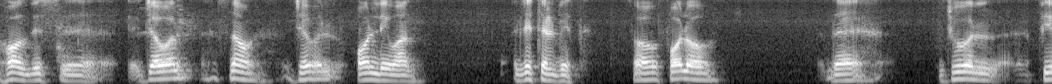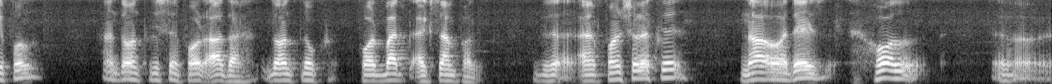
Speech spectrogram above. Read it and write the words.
hold this uh, jewel. No, jewel only one, a little bit. So follow the jewel people and don't listen for other. Don't look for bad example. The, unfortunately, nowadays, whole uh,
